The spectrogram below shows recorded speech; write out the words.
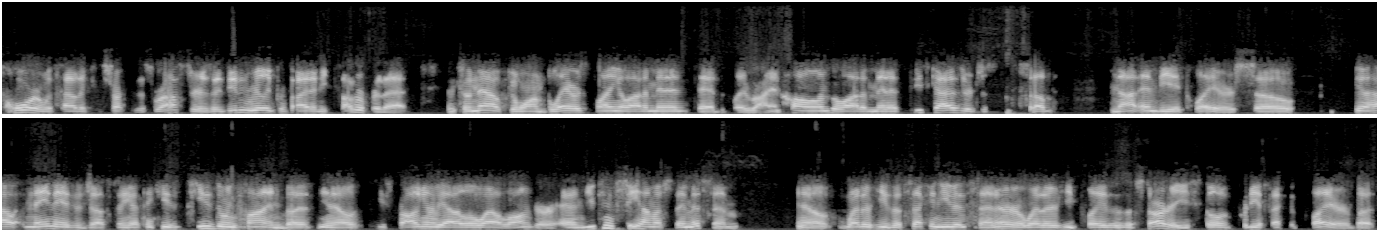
poor with how they constructed this roster, is they didn't really provide any cover for that. And so now DeJuan Blair is playing a lot of minutes. They had to play Ryan Hollins a lot of minutes. These guys are just sub not NBA players. So, you know, how Nene is adjusting, I think he's he's doing fine, but you know, he's probably going to be out a little while longer, and you can see how much they miss him. You know, whether he's a second unit center or whether he plays as a starter, he's still a pretty effective player. But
